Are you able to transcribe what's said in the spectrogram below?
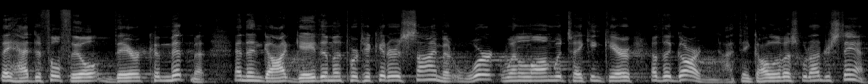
they had to fulfill their commitment. And then God gave them a particular assignment. Work went along with taking care of the garden. I think all of us would understand.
